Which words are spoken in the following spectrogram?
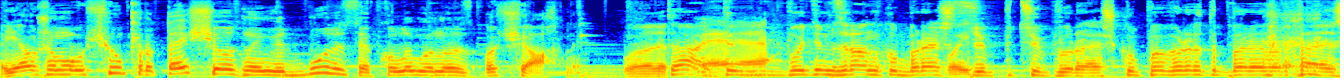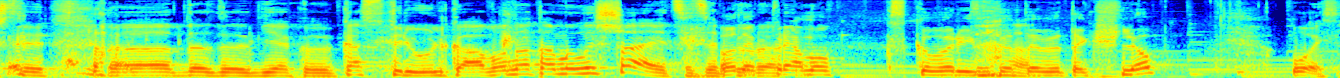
А я вже мовчу про те, що з ним відбудеться, коли воно очахне. Воно Так, ти потім зранку береш Ой. цю, цю пюрешку, перевер- перевертаєш ти, е, як кастрюлька, а вона там і лишається. Це пюре. прямо в сковорідку тобі так шльоп. Ось,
